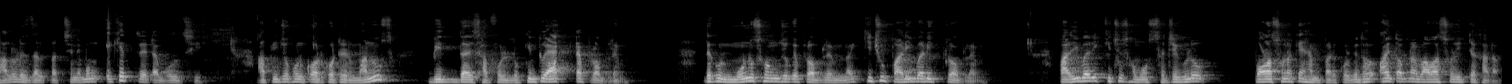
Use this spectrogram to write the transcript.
ভালো রেজাল্ট পাচ্ছেন এবং এক্ষেত্রে এটা বলছি, আপনি যখন কর্কটের মানুষ, বিদ্যায় সাফল্য কিন্তু একটা প্রবলেম দেখুন, মনোসংযোগে প্রবলেম নয়, কিছু পারিবারিক প্রবলেম পারিবারিক কিছু সমস্যা যেগুলো পড়াশোনাকে হ্যাম্পার করবে। হয়তো আপনার বাবার শরীরটা খারাপ,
